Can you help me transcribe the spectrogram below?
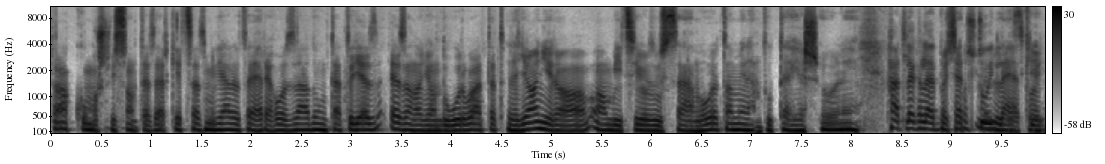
akkor most viszont 1200 milliárdot erre hozzáadunk, tehát hogy ez, ez a nagyon durva, tehát ez egy annyira ambiciózus szám volt, ami nem tud teljesülni. Hát legalábbis most hát úgy lehet, hogy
